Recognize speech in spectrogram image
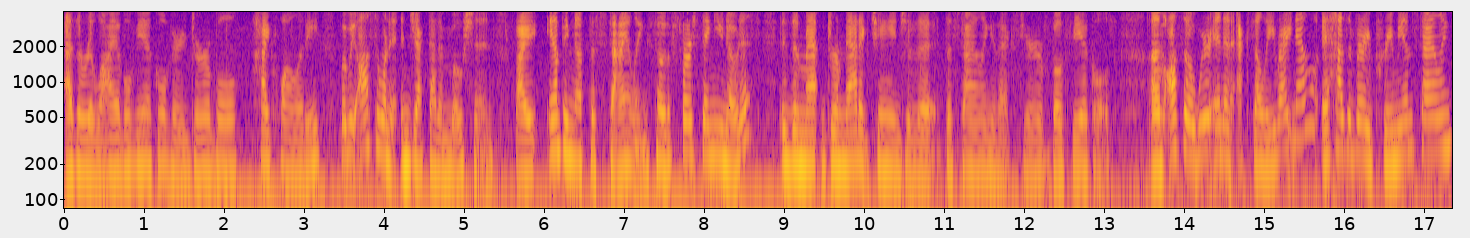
as a reliable vehicle, very durable, high quality, but we also want to inject that emotion by amping up the styling. So the first thing you notice is the dramatic change of the, the styling of the exterior of both vehicles. Um, also, we're in an XLE right now. It has a very premium styling.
